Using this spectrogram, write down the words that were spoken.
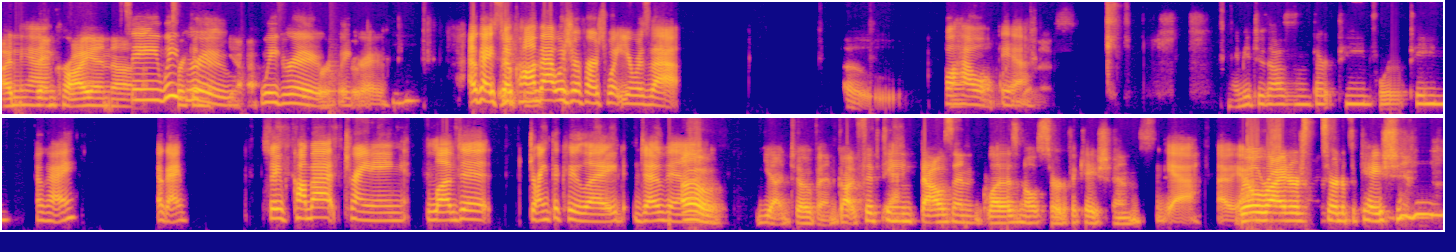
I didn't, Yeah. cry in. Uh, See, we freaking- grew. yeah, we grew. We grew. grew. Okay, so We grew. combat was your first. What year was that? Oh, Well, how? oh yeah. goodness. Maybe 2013, 14. Okay. Okay. So you've combat training, loved it, drank the Kool Aid, dove in. Oh, yeah. Dove in. Got 15,000 Les Mills certifications. yeah. Oh yeah. RealRyder certification.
